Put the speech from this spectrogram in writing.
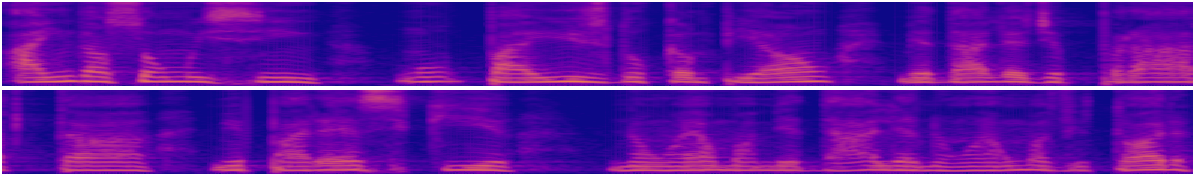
ainda somos sim o país do campeão, medalha de prata, me parece que não é uma medalha, não é uma vitória.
